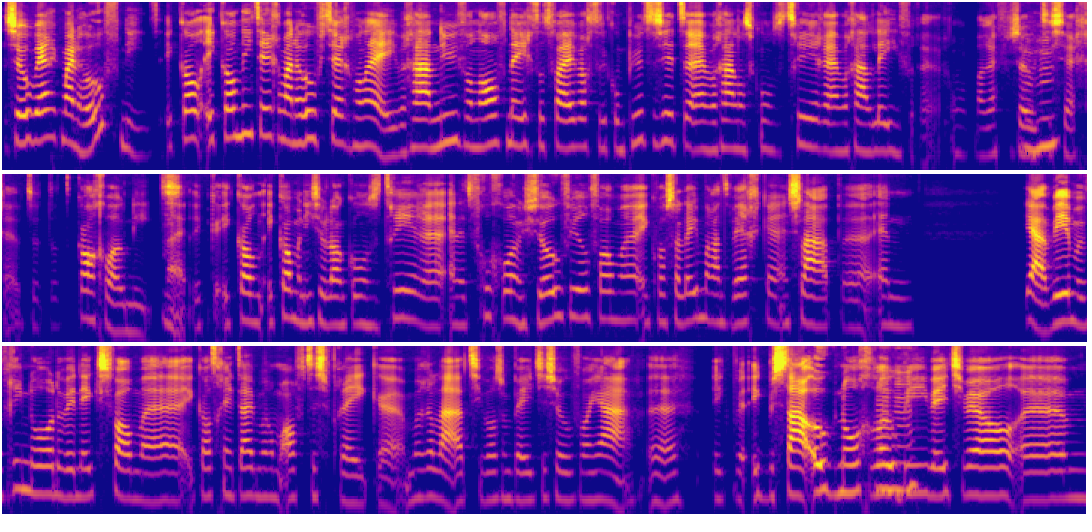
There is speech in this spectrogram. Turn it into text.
zo werkt mijn hoofd niet. Ik kan, ik kan niet tegen mijn hoofd zeggen van... hé, we gaan nu van half negen tot vijf achter de computer zitten... en we gaan ons concentreren en we gaan leveren. Om het maar even zo Mhm. te zeggen. Dat, dat kan gewoon niet. Nee. Ik, ik, kan, ik kan me niet zo lang concentreren. En het vroeg gewoon zoveel van me. Ik was alleen maar aan het werken en slapen. En ja, weer mijn vrienden hoorden weer niks van me. Ik had geen tijd meer om af te spreken. Mijn relatie was een beetje zo van... ja, eh, ik, ik besta ook nog, Mhm. Roby, weet je wel... Ehm,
